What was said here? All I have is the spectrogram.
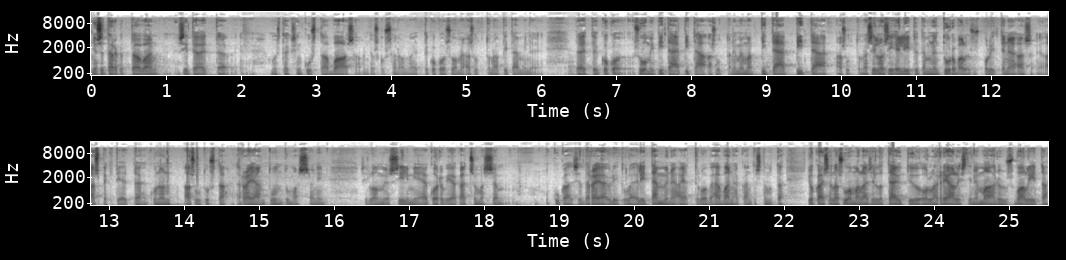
No se tarkoittaa vain sitä, että muistaakseni Kustaa Vaasa on joskus sanonut, että koko Suomen asuttuna pitäminen, tai että koko Suomi pitää pitää asuttuna, nimenomaan pitää pitää asuttuna. Silloin siihen liittyy tämmöinen turvallisuuspoliittinen aspekti, että kun on asutusta rajan tuntumassa, niin silloin on myös silmiä ja korvia katsomassa, kuka sieltä raja yli tulee. Eli tämmöinen ajattelu on vähän vanhakantaista, mutta jokaisella suomalaisella täytyy olla realistinen mahdollisuus valita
